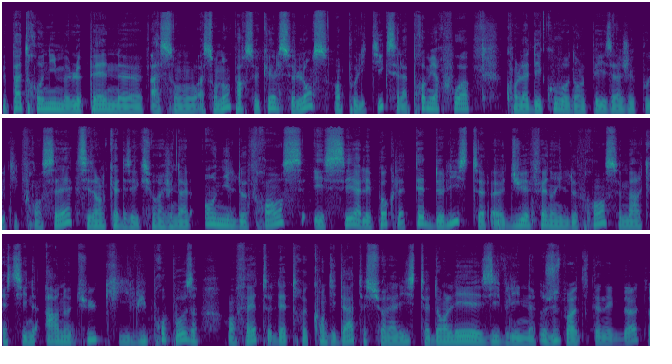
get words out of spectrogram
le patronyme Le Pen euh, à son, à son nom parce qu'elle se lance en politique. C'est la première fois qu'on la découvre dans le paysage politique français. C'est dans le cadre des élections régionales en Ile-de-France et c'est à l'époque la tête de liste euh, du FN en Ile-de-France, Marie-Christine Arnautu, qui lui propose en fait d'être candidate sur la liste dans les Yvelines. Juste pour la petite anecdote,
